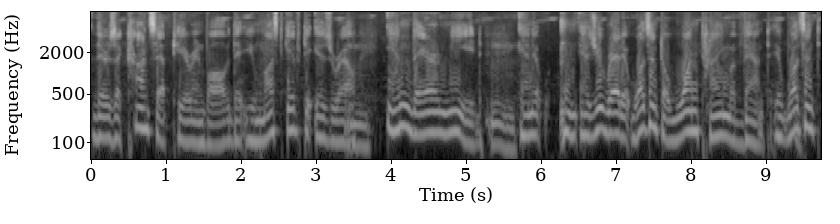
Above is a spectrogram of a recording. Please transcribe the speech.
there's a concept here involved that you must give to Israel Mm. in their need. And it, as you read, it wasn't a one time event. It wasn't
